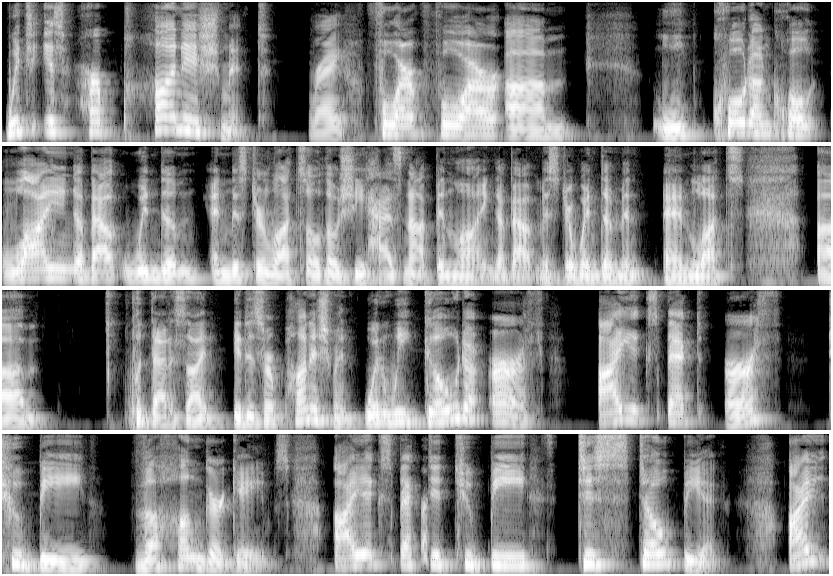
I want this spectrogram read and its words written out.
which is her punishment right for for um quote unquote lying about Wyndham and Mr. Lutz, although she has not been lying about Mr. Wyndham and, and Lutz. Um, put that aside. It is her punishment. When we go to Earth, I expect Earth to be the Hunger Games. I expect it to be dystopian. I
